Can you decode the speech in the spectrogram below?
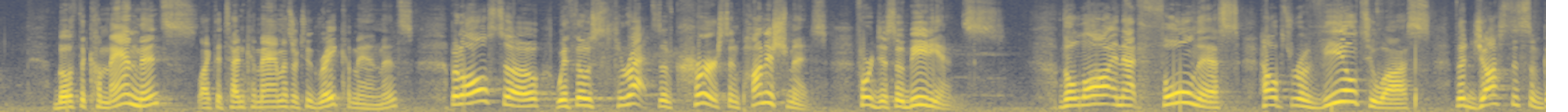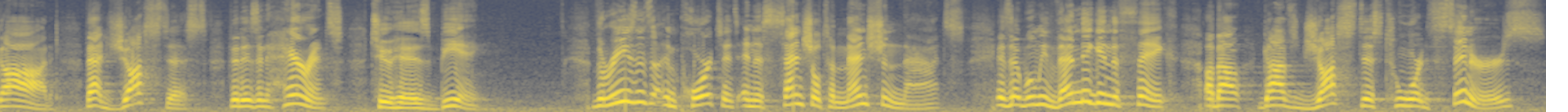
both the commandments, like the Ten Commandments or two great commandments, but also with those threats of curse and punishment for disobedience. The law in that fullness helps reveal to us the justice of God, that justice that is inherent to his being. The reason it's important and essential to mention that is that when we then begin to think about God's justice towards sinners,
